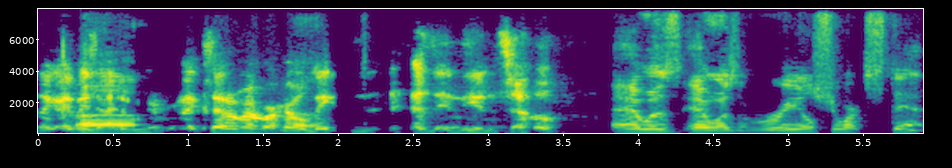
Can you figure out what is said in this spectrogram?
Like I, mean, um, I, don't um, remember, I don't remember Harold Baines as Indian, so it was it was a real short stint.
